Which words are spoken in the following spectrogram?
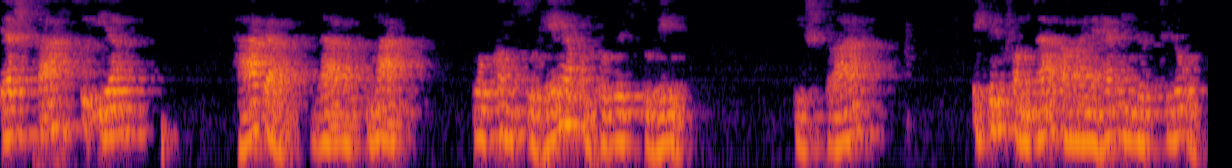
Er sprach zu ihr, Hagar, Sarahs Magd, wo kommst du her und wo willst du hin? Sie sprach, ich bin von Sarah, meine Herrin, geflohen.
